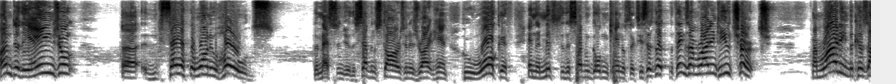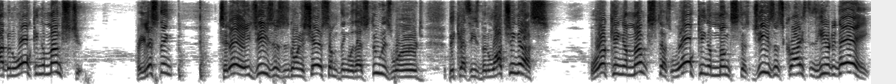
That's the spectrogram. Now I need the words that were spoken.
unto the angel, uh, saith the one who holds the messenger, the seven stars in his right hand, who walketh in the midst of the seven golden candlesticks. He says, look, the things I'm writing to you, church, I'm writing because I've been walking amongst you. Are you listening? Today, Jesus is going to share something with us through His Word because He's been watching us, working amongst us, walking amongst us. Jesus Christ is here today.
